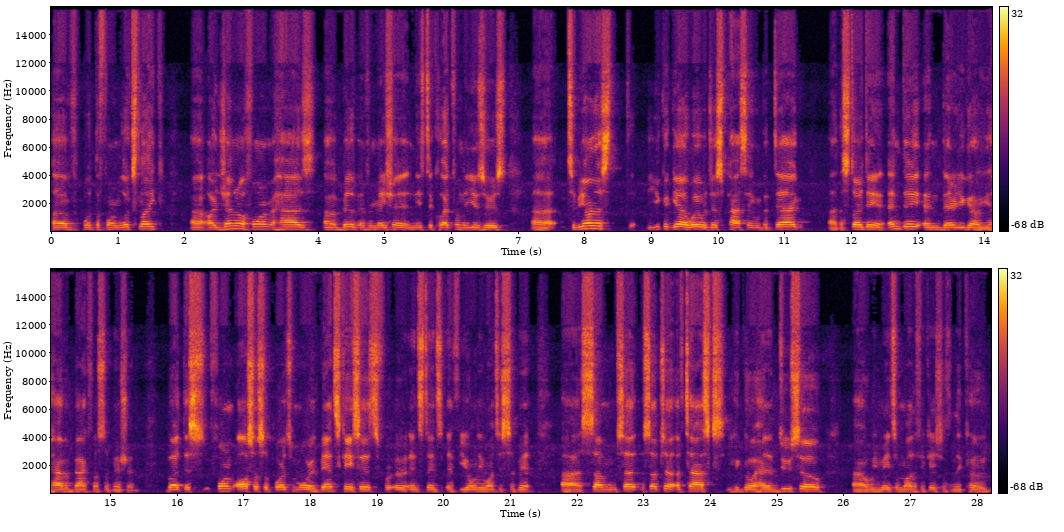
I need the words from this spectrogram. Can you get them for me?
of what the form looks like. Uh, our general form has a bit of information it needs to collect from the users. Uh, to be honest, you could get away with just passing the DAG, uh, the start date and end date, and there you go. You have a backfill submission. But this form also supports more advanced cases. For instance, if you only want to submit uh, some set, subset of tasks, you could go ahead and do so. Uh, we made some modifications in the code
